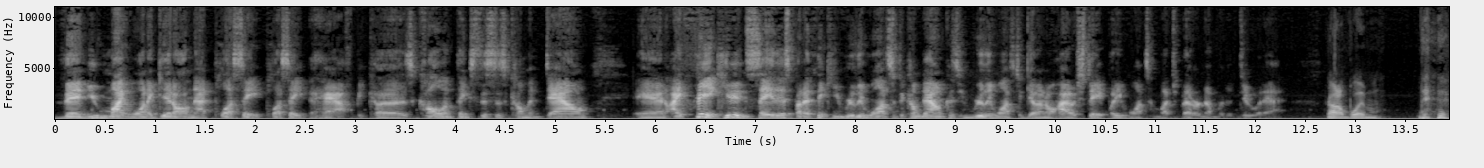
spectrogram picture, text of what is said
then you might want to get on that plus eight, plus eight and a half because Colin thinks this is coming down And I think he didn't say this, but I think he really wants it to come down because he really wants to get on Ohio State, but he wants a much better number to do it at. I don't blame him.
